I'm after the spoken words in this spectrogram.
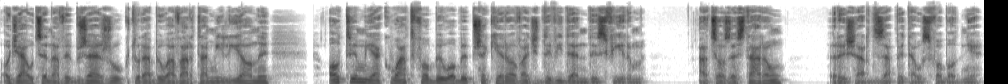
o działce na wybrzeżu, która była warta miliony, o tym, jak łatwo byłoby przekierować dywidendy z firm. A co ze starą? Ryszard zapytał swobodnie.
